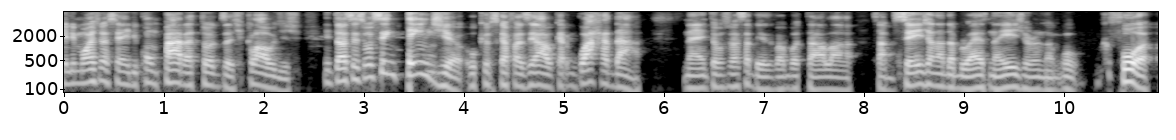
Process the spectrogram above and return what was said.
que ele mostra assim, ele compara todas as clouds. Então, assim, se você entende o que você quer fazer, ah, eu quero guardar, né? Então você vai saber, você vai botar lá, sabe, seja na AWS, na Azure, na Google, o que for,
